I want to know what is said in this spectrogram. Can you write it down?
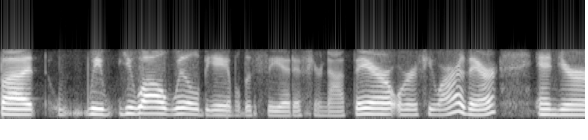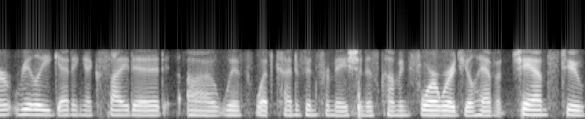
But we you all will be able to see it if you're not there or if you are there and you're really getting excited uh, with what kind of information is coming forward. You'll have a chance to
